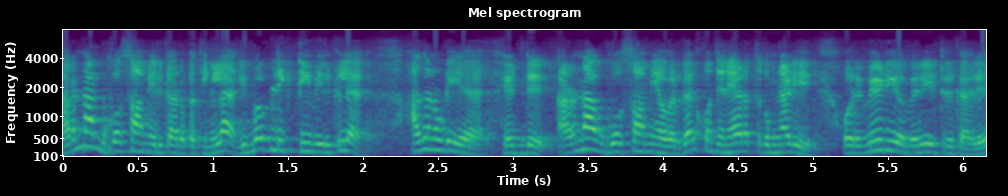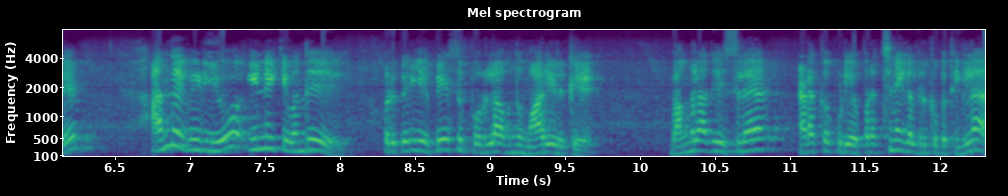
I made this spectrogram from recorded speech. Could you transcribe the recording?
அர்ணாப் கோசாமி இருக்காரு பார்த்தீங்களா? ரிபப்ளிக் டிவி இருக்குல்ல அதனுடைய ஹெட் அர்ணாப் கோசாமி அவர்கள் கொஞ்சம் நேரத்துக்கு முன்னாடி ஒரு வீடியோ வெளியிட்டிருக்காரு. அந்த வீடியோ இன்னைக்கு வந்து ஒரு பெரிய பேசு பொருளாக வந்து மாறி இருக்கு பங்களாதேஷில் நடக்கக்கூடிய பிரச்சனைகள் இருக்குது பார்த்தீங்களா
